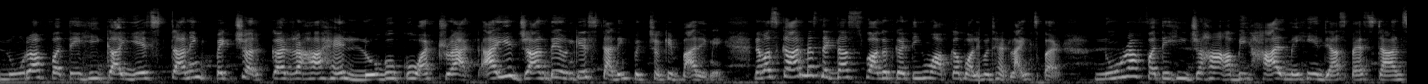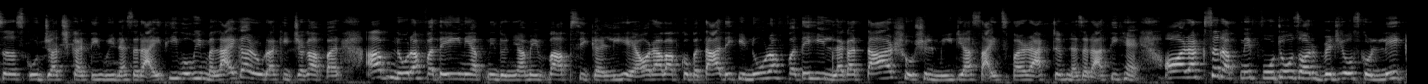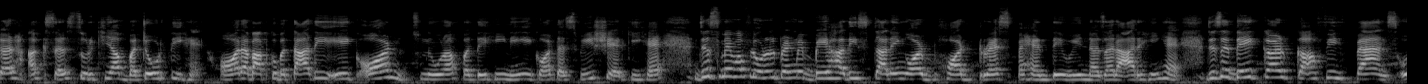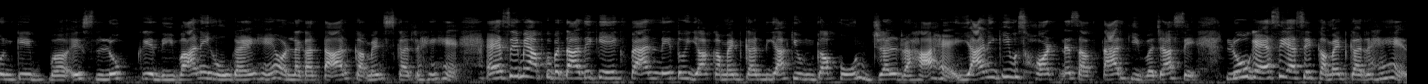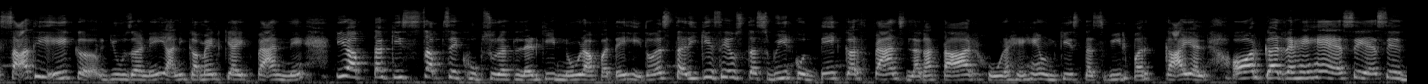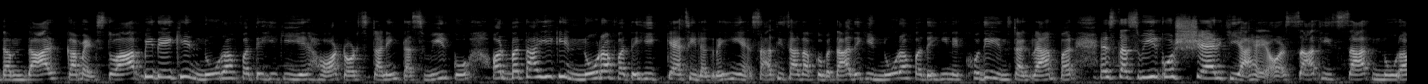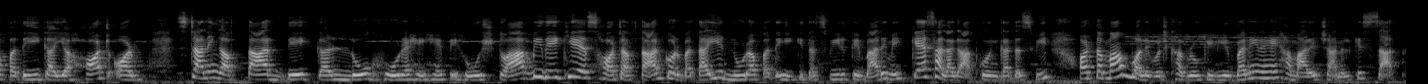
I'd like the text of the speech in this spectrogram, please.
नूरा फतेही का ये स्टनिंग पिक्चर कर रहा है लोगों को अट्रैक्ट आइए जानते हैं उनके स्टनिंग पिक्चर के बारे में। नमस्कार, मैं स्निग्धा स्वागत करती हूँ आपका बॉलीवुड हेडलाइंस पर। नूरा फतेही जहाँ अभी हाल में ही इंडिया बेस्ट डांसर्स को जज करती हुई नज़र आई थी, वो भी मलाइका अरोड़ा की जगह पर। अब नूरा फतेही ने अपनी दुनिया में वापसी कर ली है और अब आपको बता दें कि नूरा फतेही लगातार सोशल मीडिया साइट्स पर एक्टिव नज़र आती हैं और अक्सर अपने फ़ोटोज़ और वीडियोज़ को लेकर अक्सर सुर्खियाँ बटोरती करती हैं। और अब आपको बता दी, एक और नूरा फतेही ने एक और तस्वीर शेयर की है, जिसमें वो फ्लोरल प्रिंट में बेहद ही स्टनिंग और बहुत ड्रेस पहनते हुए नज़र आ रही हैं, जिसे देखकर काफ़ी फैंस उनके इस लुक के दीवाने हो गए हैं और लगातार कमेंट्स कर रहे हैं। ऐसे में आपको बता दें कि एक फ़ैन ने तो यह कमेंट कर दिया कि उनका फ़ोन जल रहा है, यानी कि उस हॉटनेस अवतार की वजह से लोग ऐसे ऐसे कमेंट कर रहे हैं। साथ ही एक यूज़र ने, यानी कमेंट किया एक फ़ैन ने, कि अब तक की सबसे खूबसूरत लड़की नोरा फतेही। तो इस तरीके से उस तस्वीर को देखकर फैंस लगातार हो रहे हैं। उनकी इस तस्वीर पर कायल और कर रहे हैं ऐसे ऐसे दमदार कमेंट्स तो आप भी देखिए नोरा फतेही की ये हॉट और स्टनिंग तस्वीर को और बताइए कि नोरा फतेही कैसी लग रही है। साथ ही साथ आपको बता दें कि नोरा फतेही ने खुद ही इंस्टाग्राम पर इस तस्वीर को शेयर किया है और साथ ही साथ नोरा फतेही का यह हॉट और स्टनिंग अवतार देखकर लोग हो रहे हैं बेहोश। तो आप आप भी देखिए इस हॉट अवतार को और बताइए नूरा फतेही की तस्वीर के बारे में कैसा लगा आपको उनका तस्वीर? और तमाम बॉलीवुड खबरों के लिए बने रहे हमारे चैनल के साथ।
